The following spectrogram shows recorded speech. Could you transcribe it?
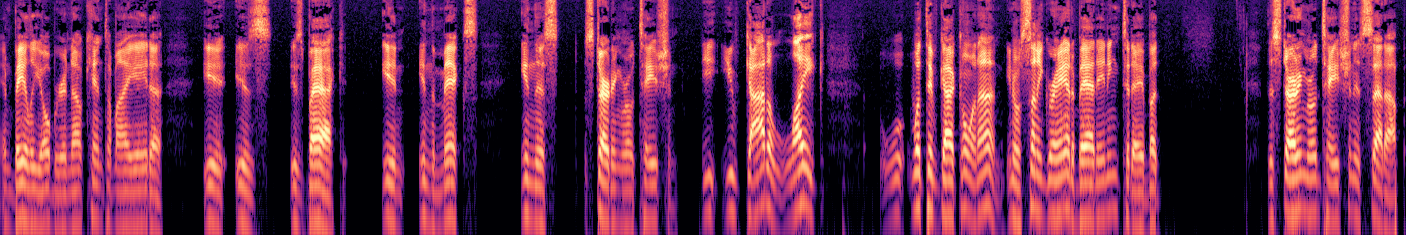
and Bailey Ober, and now Kenta Maeda is is back in in the mix in this starting rotation. You, you've got to like what they've got going on. You know, Sonny Gray had a bad inning today, but the starting rotation is set up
